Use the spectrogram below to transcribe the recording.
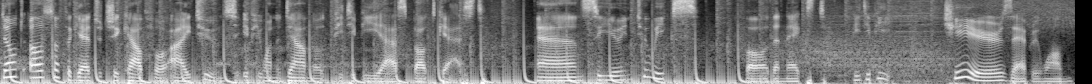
Don't also forget to check out for iTunes if you want to download PTP as podcast. And see you in two weeks for the next PTP. Cheers, everyone!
